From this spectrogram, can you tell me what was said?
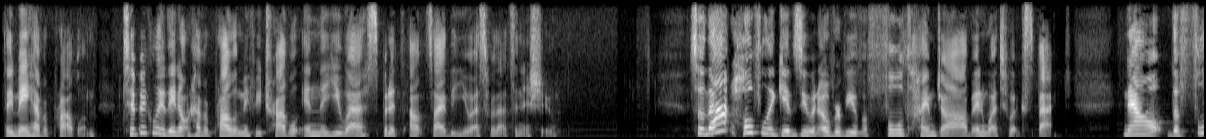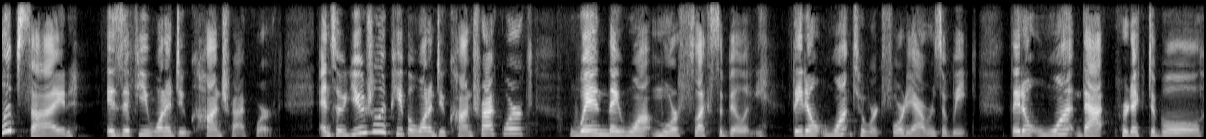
they may have a problem. Typically, they don't have a problem if you travel in the US, but it's outside the US where that's an issue. So, that hopefully gives you an overview of a full time job and what to expect. Now, the flip side is if you want to do contract work. And so, usually people want to do contract work when they want more flexibility. They don't want to work 40 hours a week. They don't want that predictable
